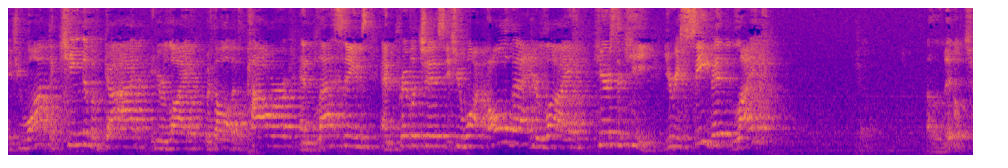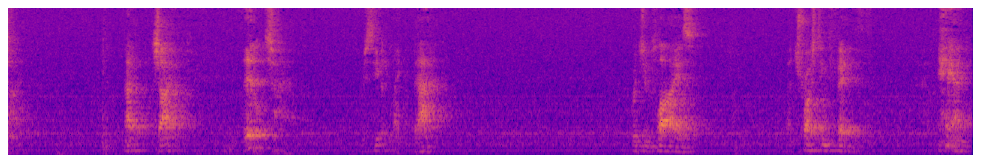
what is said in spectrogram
if you want the kingdom of God in your life with all its power and blessings and privileges, if you want all of that in your life, here's the key. You receive it like a little child. Not a child, little child. Receive it like that which implies a trusting faith and,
